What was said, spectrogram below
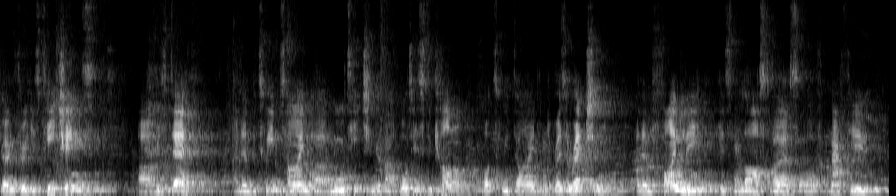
going through his teachings, uh, his death, and then between time, uh, more teaching about what is to come once we died and the resurrection. And then finally, his last verse of Matthew,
